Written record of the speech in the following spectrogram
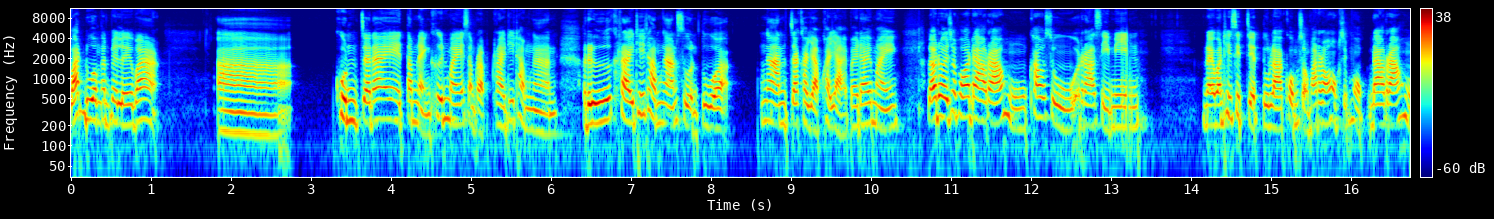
วัดดวงกันไปเลยว่าคุณจะได้ตำแหน่งขึ้นไหมสำหรับใครที่ทำงาน หรือใครที่ทำงานส่วนตัวงานจะขยับขยายไปได้ไหม แล้วโดยเฉพาะดาวราหูเข้าสู่ราศีมีนในวันที่ 17 ตุลาคม 2566 ดาวราหู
